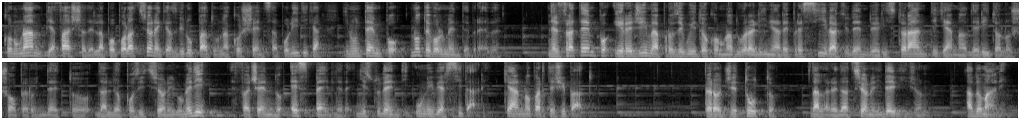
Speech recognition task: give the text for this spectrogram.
con un'ampia fascia della popolazione che ha sviluppato una coscienza politica in un tempo notevolmente breve. Nel frattempo il regime ha proseguito con una dura linea repressiva, chiudendo i ristoranti che hanno aderito allo sciopero indetto dalle opposizioni lunedì e facendo espellere gli studenti universitari che hanno partecipato. Per oggi è tutto, dalla redazione di The Vision, a domani.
